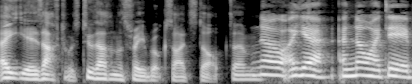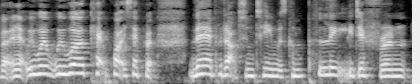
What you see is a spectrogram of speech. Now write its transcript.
eight years afterwards. Two thousand and three, Brookside stopped. Um, No, uh, yeah, and no idea. But uh, we were we were kept quite separate. Their production team was completely different.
